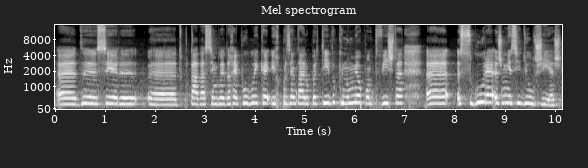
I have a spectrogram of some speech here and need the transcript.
uh, de ser uh, deputada à Assembleia da República e representar o partido que, no meu ponto de vista, assegura as minhas ideologias.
